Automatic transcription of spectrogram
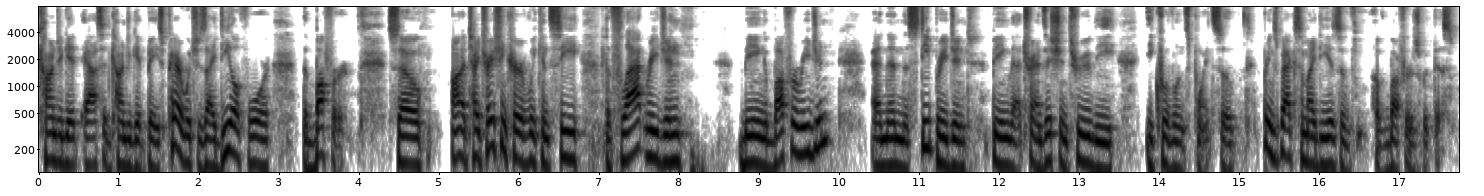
conjugate acid conjugate base pair, which is ideal for the buffer. So on a titration curve, we can see the flat region being a buffer region, and then the steep region being that transition through the equivalence point. So brings back some ideas of, of buffers with this.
